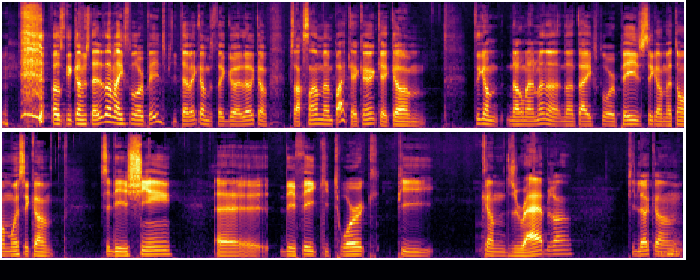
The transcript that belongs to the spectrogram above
Parce que comme j'étais allé dans ma Explore page, puis t'avais comme ce gars-là, comme. Puis ça ressemble même pas à quelqu'un qui est comme. Tu sais, comme normalement dans, ta Explore page, sais, comme mettons, moi c'est comme. C'est des chiens, euh, des filles qui twerk, puis comme du rap, genre. Puis là, comme. Mhm.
